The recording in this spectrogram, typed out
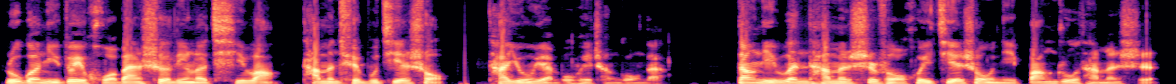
如果你对伙伴设定了期望，他们却不接受。他永远不会成功的。当你问他们是否会接受你帮助他们时，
